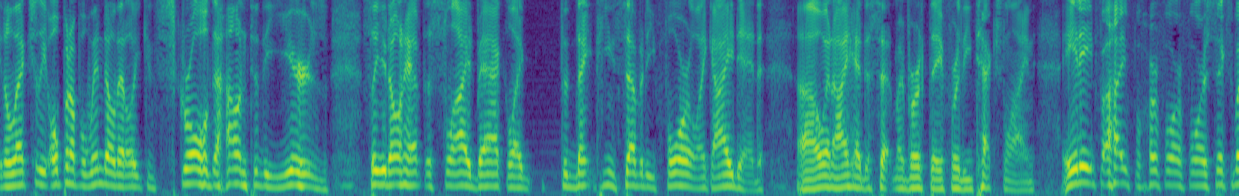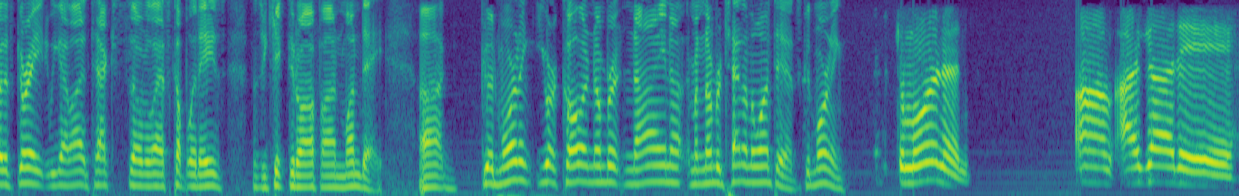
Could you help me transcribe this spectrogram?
it'll actually open up a window that you can scroll down to the years so you don't have to slide back like to 1974 like I did uh, when I had to set my birthday for the text line. 885-4446. But it's great. We got a lot of texts over the last couple of days since we kicked it off on Monday. Uh, good morning. You are caller number nine, uh, number 10 on the want ads. Good morning. Good morning. Um, I got a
